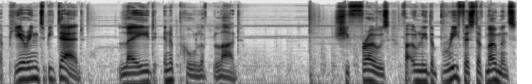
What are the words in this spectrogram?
appearing to be dead, laid in a pool of blood. She froze for only the briefest of moments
